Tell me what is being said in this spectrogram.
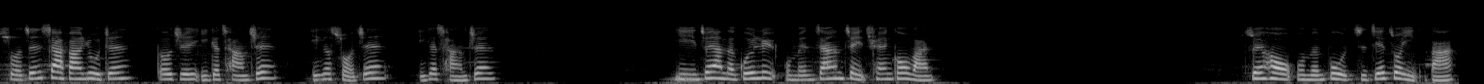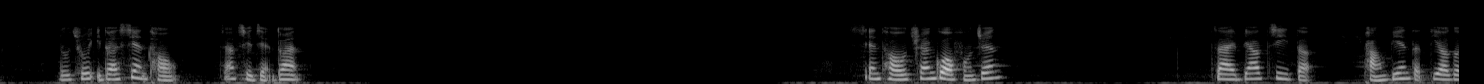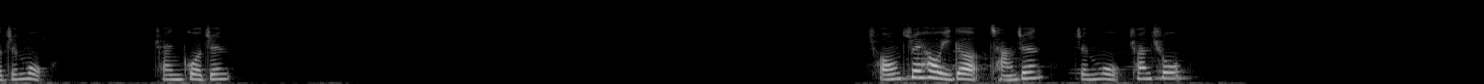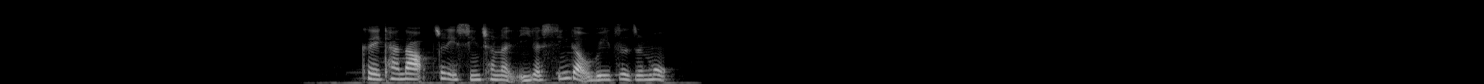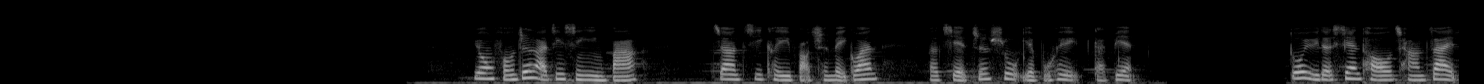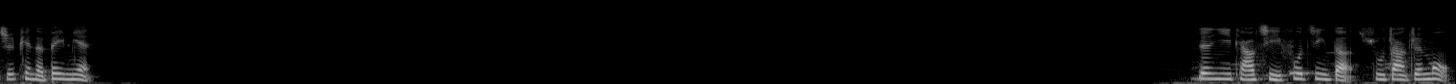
锁针下方入针，钩织一个长针，一个锁针，一个长针。以这样的规律，我们将这一圈钩完。最后，我们不直接做引拔，留出一段线头，将其剪断。线头穿过缝针，在标记的旁边的第二个针目。穿过针，从最后一个长针针目穿出，可以看到这里形成了一个新的 V 字针目。用缝针来进行引拔，这样既可以保持美观，而且针数也不会改变。多余的线头藏在织片的背面，任意挑起附近的数丈针目，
